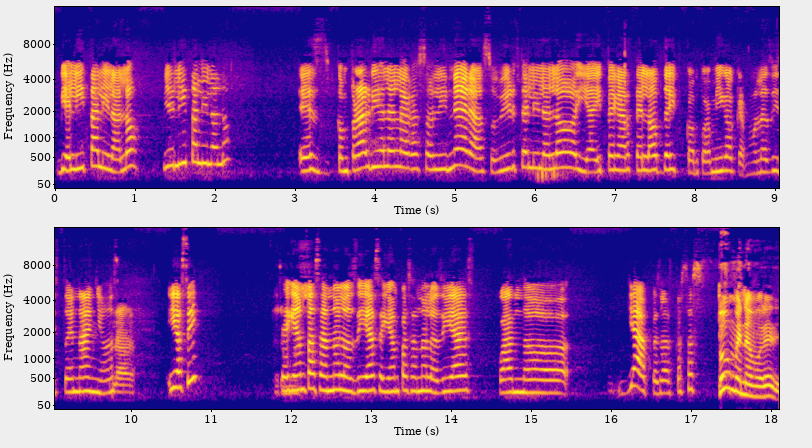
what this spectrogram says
Bielita Lilalo. Bielita Lilalo. Es comprar biel en la gasolinera, subirte el Lilalo y ahí pegarte el update con tu amigo que no lo has visto en años. Claro. Y así. Seguían pasando los días, seguían pasando los días. Cuando ya, pues las cosas ¡Pum! Me enamoré.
